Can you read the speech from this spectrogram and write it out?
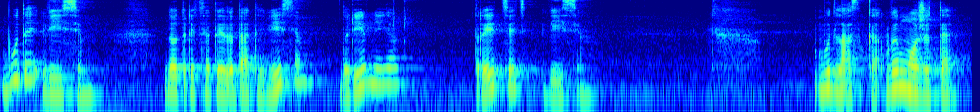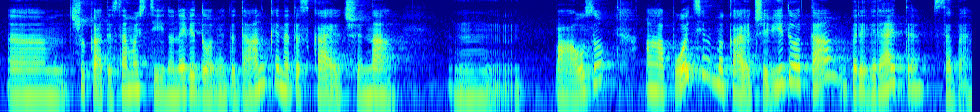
буде 8. До 30 додати 8 дорівнює 38. Будь ласка, ви можете е, шукати самостійно невідомі доданки, натискаючи на м, паузу, а потім вмикаючи відео та перевіряйте себе.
